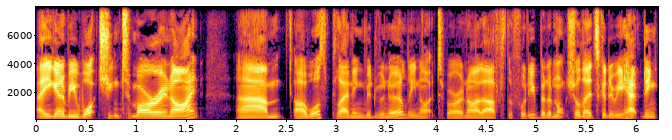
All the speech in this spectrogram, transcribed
Are you going to be watching tomorrow night? Um, I was planning a bit of an early night tomorrow night after the footy, but I'm not sure that's going to be happening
